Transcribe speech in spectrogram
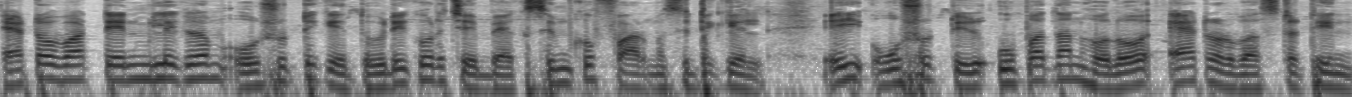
অ্যাটোবা টেন মিলিগ্রাম ওষুধটিকে তৈরি করেছে ব্যাক্সিমকো ফার্মাসিউটিক্যাল। এই ওষুধটির উপাদান হলো অ্যাটোরবাস্টাটিন।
